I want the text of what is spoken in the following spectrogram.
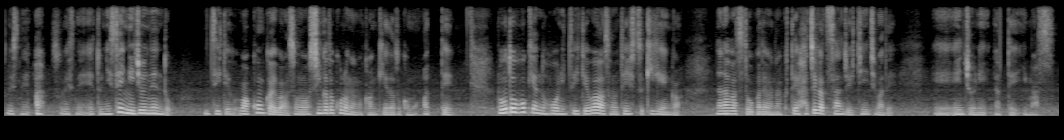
そうですね、あそうですね、えっと、2020年度については、今回はその新型コロナの関係だとかもあって、労働保険の方については、その提出期限が7月10日ではなくて、8月31日まで、えー、延長になっています。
